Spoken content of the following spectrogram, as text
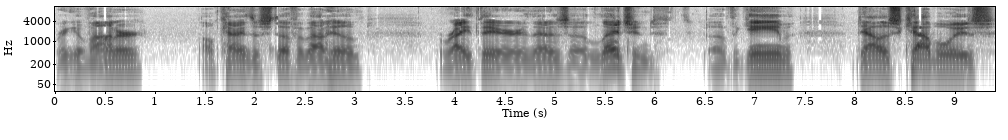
Ring of Honor, all kinds of stuff about him right there. That is a legend of the game. Dallas Cowboys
